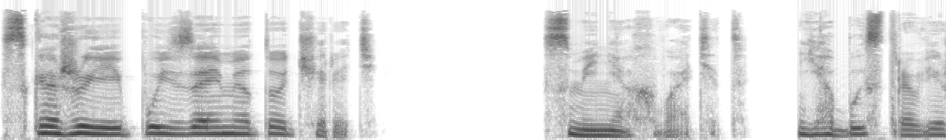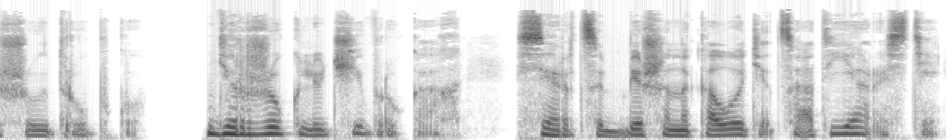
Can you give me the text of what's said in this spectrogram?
Скажи ей, пусть займет очередь. С меня хватит. Я быстро вешаю трубку. Держу ключи в руках. Сердце бешено колотится от ярости.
